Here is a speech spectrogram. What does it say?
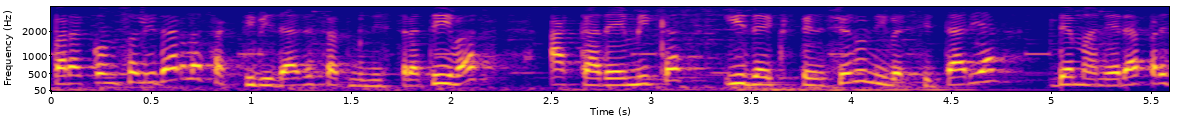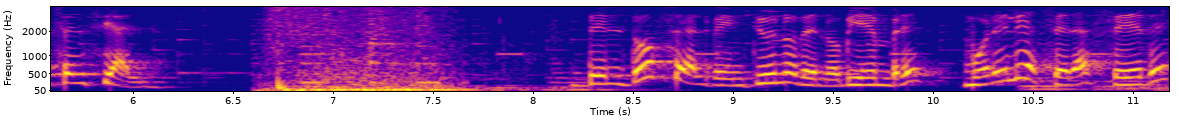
para consolidar las actividades administrativas, académicas y de extensión universitaria de manera presencial. Del 12 al 21 de noviembre, Morelia será sede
